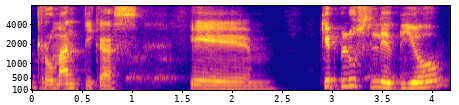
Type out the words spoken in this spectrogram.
románticas, eh, ¿qué plus le dio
